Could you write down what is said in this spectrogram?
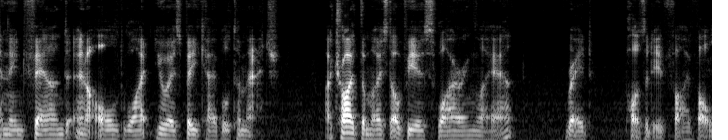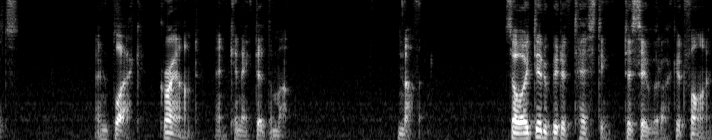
and then found an old white USB cable to match. I tried the most obvious wiring layout, red, positive 5 volts, and black, ground, and connected them up. Nothing. So I did a bit of testing to see what I could find.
